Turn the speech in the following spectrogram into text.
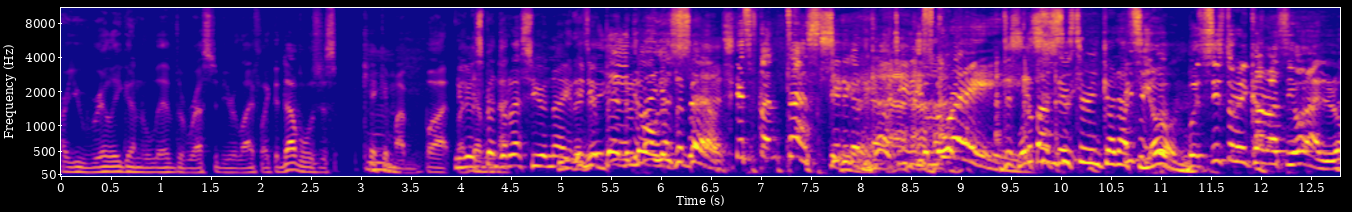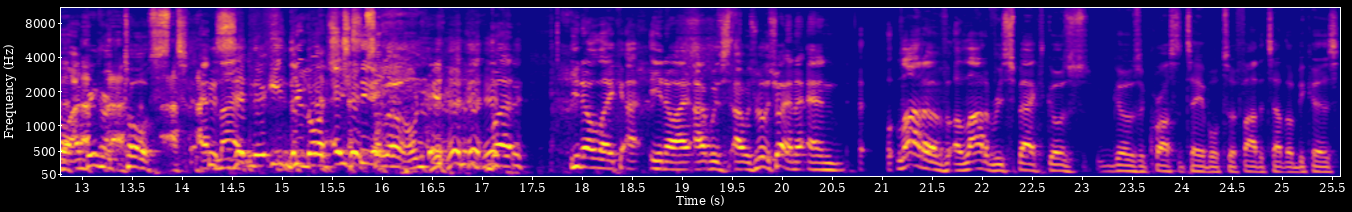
are you really going to live the rest of your life? Like the devil was just kicking mm. my butt. You're like, gonna spend every the rest of your night in your bed alone is the best. It's fantastic. Sitting on the couch eating It's the great. What about Sister Encarnacion? But Sister Encarnacion, I love. I bring her toast at night. sitting there eating the Lord's chips alone. but you know, like I, you know, I, I was I was really struck, and, and a lot of a lot of respect goes goes across the table to Father Tetlow because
